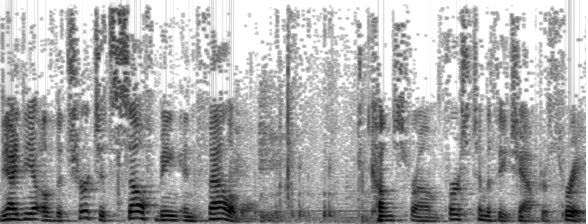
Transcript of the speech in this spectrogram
the idea of the church itself being infallible comes from 1 Timothy chapter 3.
